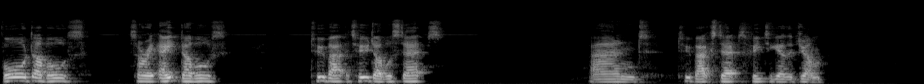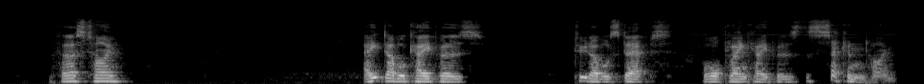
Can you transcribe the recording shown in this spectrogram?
four doubles, sorry, eight doubles, two back, two double steps, and two back steps, feet together jump. The first time, eight double capers, two double steps, four plain capers the second time.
